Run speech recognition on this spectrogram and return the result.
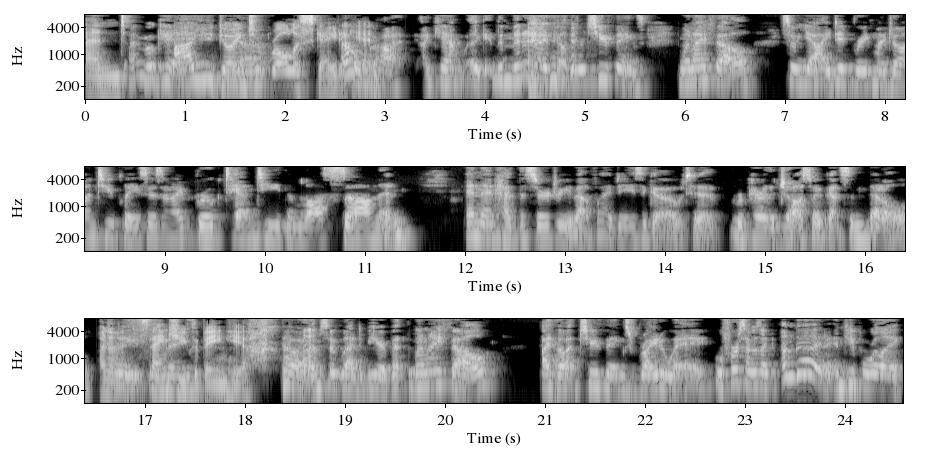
And I'm okay. are you going Yeah. to roller skate oh, again? Oh? God, I can't. Like the minute I fell, there were two things. When I fell, so yeah, I did break my jaw in two places, and I broke ten teeth and lost some, and and then had the surgery about five days ago to repair the jaw. So I've got some metal. I know. Thank you for being here. oh, I'm so glad to be here. But when I fell, I thought two things right away. Well, first I was like, I'm good, and people were like,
